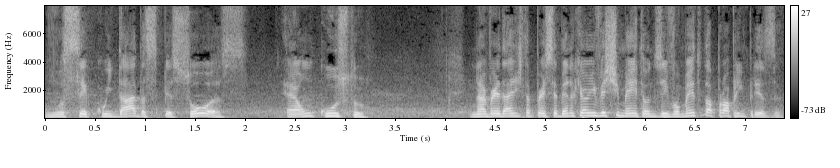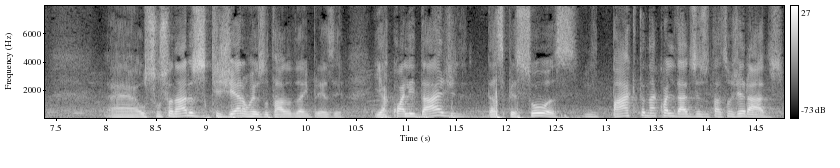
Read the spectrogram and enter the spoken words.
você cuidar das pessoas é um custo. na verdade, a gente está percebendo que é um investimento, é um desenvolvimento da própria empresa é, os funcionários que geram o resultado da empresa. E a qualidade das pessoas impacta na qualidade dos resultados que são gerados.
